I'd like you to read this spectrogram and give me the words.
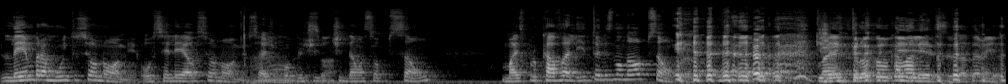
lembra muito o seu nome, ou se ele é o seu nome. Os sites Ah, de poker olha te, te dão essa opção, mas pro cavalito eles não dão opção. Que já entrou como cavaleiro. Isso, exatamente.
